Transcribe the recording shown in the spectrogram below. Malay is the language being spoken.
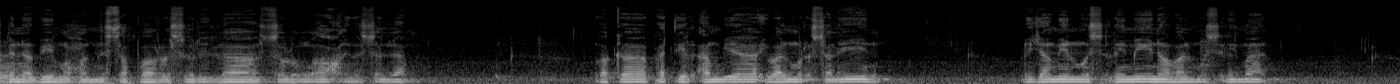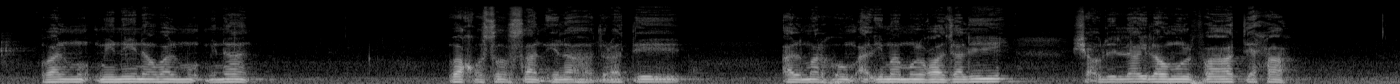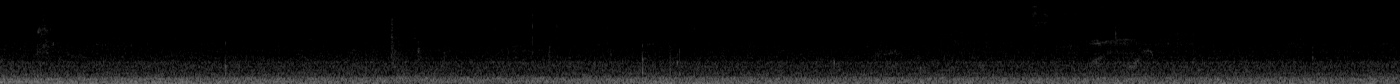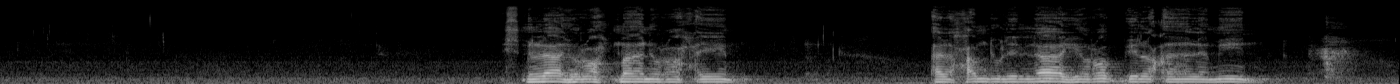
kepada Nabi Muhammad Mustafa Rasulullah sallallahu alaihi wasallam. Wa kafatil anbiya wal mursalin. Li jamil muslimin wal muslimat. Wal mu'minin wal mu'minat. Wa khususan ila hadrati almarhum al-imam بسم الله الرحمن الرحيم الحمد لله رب العالمين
